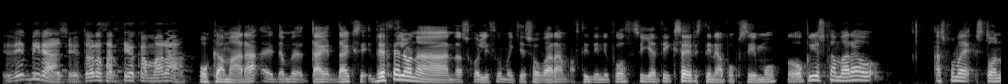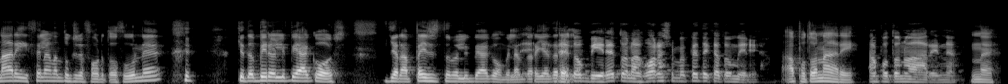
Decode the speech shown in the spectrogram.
Δεν πειράζει. Τώρα θα έρθει ο Καμαρά. Ο Καμαρά, ε, τα- τα- εντάξει, δεν θέλω να, να ασχοληθούμε και σοβαρά με αυτή την υπόθεση γιατί ξέρεις την άποψή μου. Ο οποίος Καμαρά, ο- ας πούμε, στον Άρη ήθελαν να τον ξεφορτωθούν και τον πήρε ο Ολυμπιακός για να παίζει στον Ολυμπιακό. Μιλάμε τώρα για Ε, Δεν τρέλα. τον πήρε, τον αγόρασε με 5 εκατομμύρια. Από τον Άρη, Από τον Άρη, ναι. ναι.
